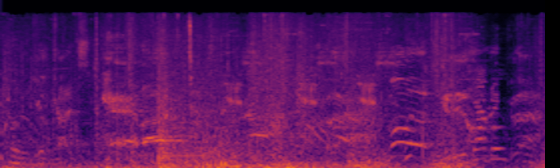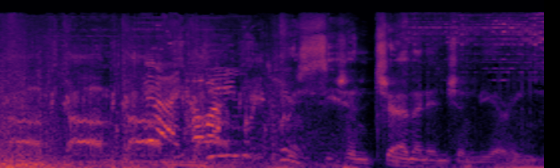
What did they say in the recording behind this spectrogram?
Double. You can hammer. Double. Double. Precision German engineering.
